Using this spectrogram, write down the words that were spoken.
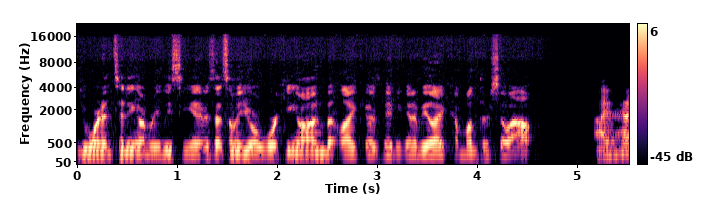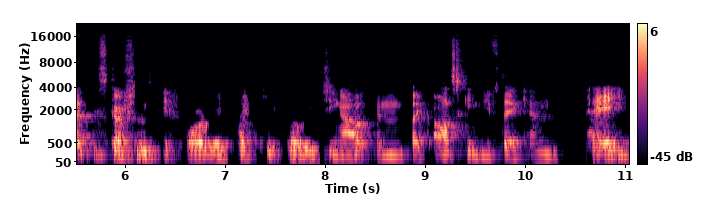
you weren't intending on releasing it. Was that something you were working on, but like it was maybe going to be like a month or so out? I've had discussions before with like people reaching out and like asking if they can pay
